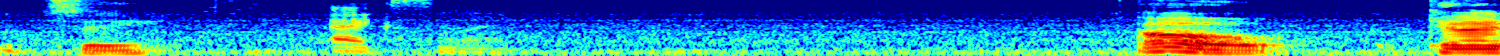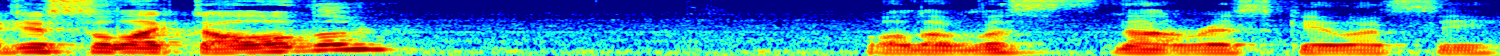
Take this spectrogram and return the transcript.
Let's see. Excellent. Oh, can I just select all of them? Hold up, let's not risk it. Let's see.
